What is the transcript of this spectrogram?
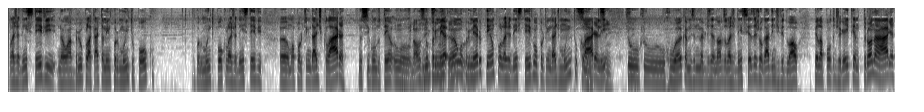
O Lajadense teve, não abriu o placar também por muito pouco por muito pouco o Lajadense teve uh, uma oportunidade clara no segundo tempo. No, no primeiro, não, no primeiro tempo o Lajadense teve uma oportunidade muito clara sim, ali. Sim, que, sim. O, que o Juan, camisa número 19 do Lajadense, fez a jogada individual pela ponta direita, entrou na área,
